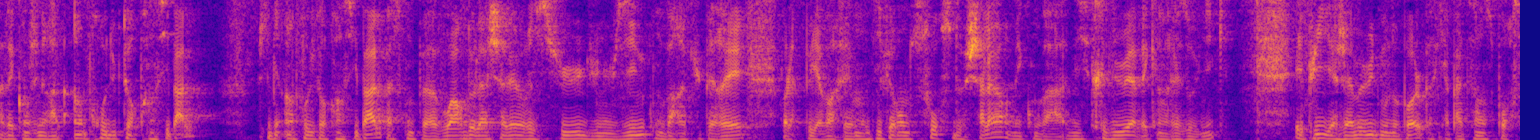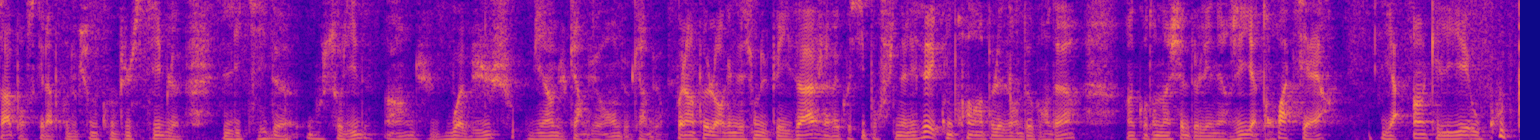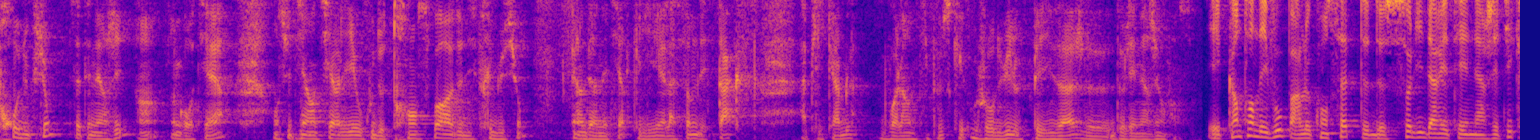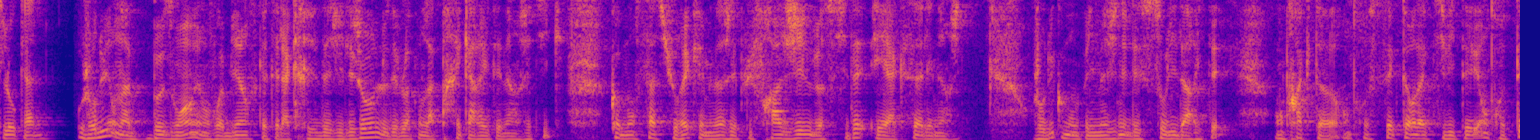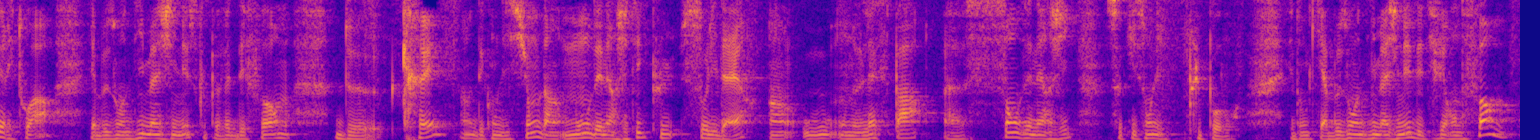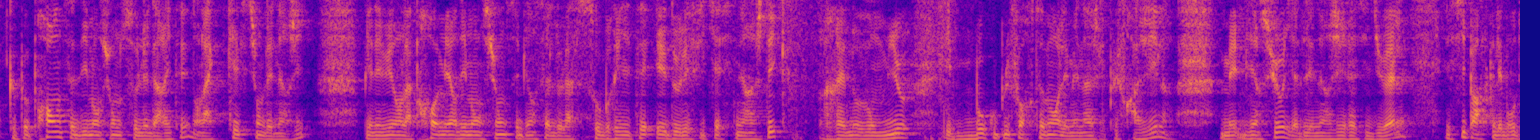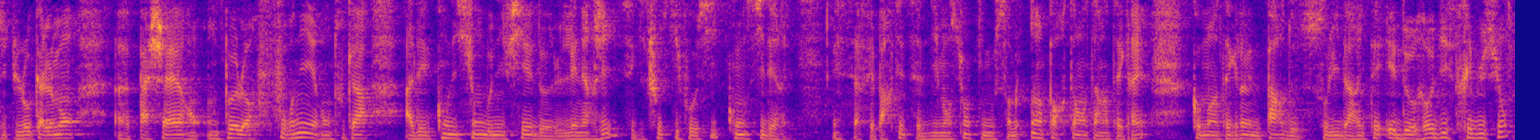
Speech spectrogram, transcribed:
avec en général un producteur principal. Je dis bien un producteur principal parce qu'on peut avoir de la chaleur issue d'une usine qu'on va récupérer. Voilà, il peut y avoir vraiment différentes sources de chaleur mais qu'on va distribuer avec un réseau unique. Et puis, il n'y a jamais eu de monopole parce qu'il n'y a pas de sens pour ça, pour ce qui est la production de combustible liquide ou solide, hein, du bois bûche ou bien du carburant, biocarburant. Voilà un peu l'organisation du paysage avec aussi pour finaliser et comprendre un peu les ordres de grandeur. Hein, quand on achète de l'énergie, il y a trois tiers. Il y a un qui est lié au coût de production de cette énergie, hein, un gros tiers. Ensuite, il y a un tiers lié au coût de transport et de distribution. Et un dernier tiers qui est lié à la somme des taxes applicables. Voilà un petit peu ce qu'est aujourd'hui le paysage de, l'énergie en France. Et qu'entendez-vous par le concept de solidarité énergétique locale? Aujourd'hui, on a besoin, et on voit bien ce été la crise des Gilets jaunes, le développement de la précarité énergétique, comment s'assurer que les ménages les plus fragiles de la société aient accès à l'énergie. Aujourd'hui, comment on peut imaginer des solidarités entre acteurs, entre secteurs d'activité, entre territoires Il y a besoin d'imaginer ce que peuvent être des formes de créer hein, des conditions d'un monde énergétique plus solidaire, hein, où on ne laisse pas euh, sans énergie ceux qui sont les plus pauvres. Et donc il y a besoin d'imaginer des différentes formes que peut prendre cette dimension de solidarité dans la question de l'énergie. Bien évidemment, la première dimension, c'est bien celle de la sobriété et de l'efficacité énergétique. Rénovons mieux et beaucoup plus fortement les ménages les plus fragiles. Mais bien sûr, il y a de l'énergie résiduelle. Et si parce qu'elle est produite localement euh, pas chère, on peut leur fournir en tout cas à des conditions bonifiées de l'énergie, c'est quelque chose qu'il faut aussi considérer. Et ça fait partie de cette dimension qui nous semble importante à intégrer. Comment intégrer une part de solidarité et de redistribution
